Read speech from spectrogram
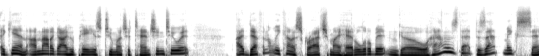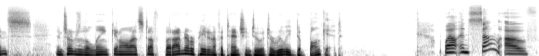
again, I'm not a guy who pays too much attention to it. I definitely kind of scratch my head a little bit and go, "How does that? Does that make sense in terms of the link and all that stuff?" But I've never paid enough attention to it to really debunk it. Well, and some of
